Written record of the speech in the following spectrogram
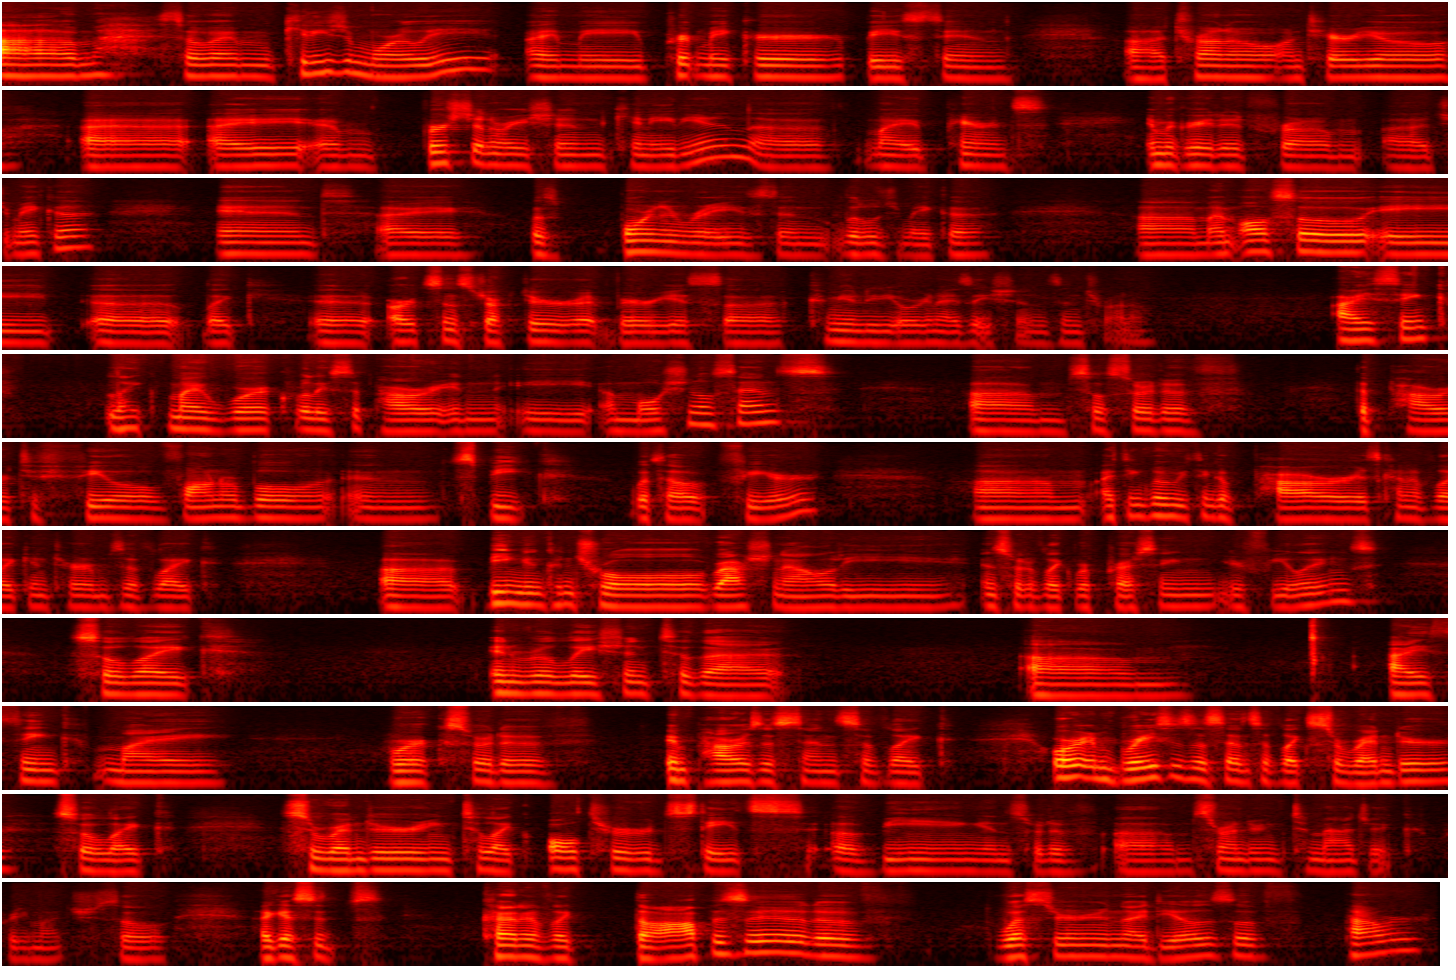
Um, so I'm Khadijah Morley. I'm a printmaker based in uh, Toronto, Ontario. Uh, I am first generation Canadian. Uh, my parents immigrated from uh, Jamaica and I was born and raised in Little Jamaica. Um, I'm also a uh, like arts instructor at various uh, community organizations in Toronto. I think like my work relates to power in a emotional sense. Um, so sort of the power to feel vulnerable and speak without fear. Um, I think when we think of power, it's kind of like in terms of like uh, being in control, rationality, and sort of like repressing your feelings. So like in relation to that, um, I think my work sort of empowers a sense of like, or embraces a sense of like surrender. So like surrendering to like altered states of being and sort of um, surrendering to magic pretty much. So I guess it's kind of like the opposite of Western ideals of power.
